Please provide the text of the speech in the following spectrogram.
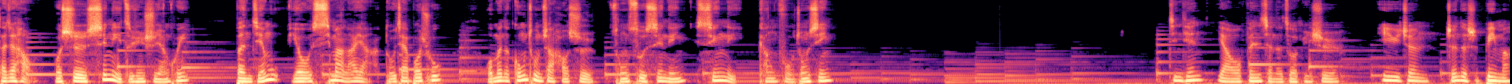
大家好，我是心理咨询师杨辉。本节目由喜马拉雅独家播出。我们的公众账号是“重塑心灵心理康复中心”。今天要分享的作品是：抑郁症真的是病吗？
